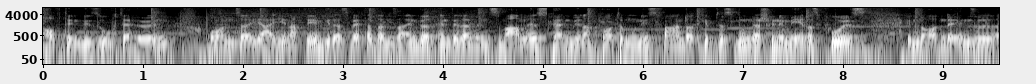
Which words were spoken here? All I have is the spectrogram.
auf den Besuch der Höhlen. Und äh, ja, je nachdem wie das Wetter dann sein wird, entweder wenn es warm ist, werden wir nach Porto Muniz fahren. Dort gibt es wunderschöne Meerespools im Norden der Insel, äh,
